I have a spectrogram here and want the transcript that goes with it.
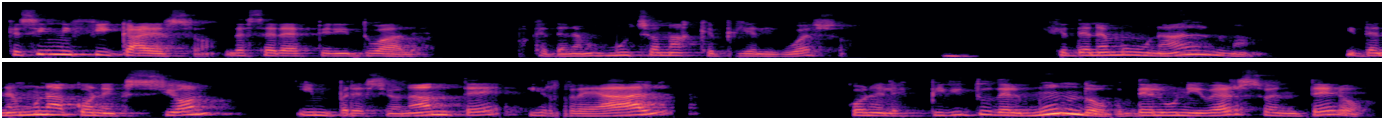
¿Qué significa eso de seres espirituales? Pues que tenemos mucho más que piel y hueso. Que tenemos un alma y tenemos una conexión impresionante y real con el espíritu del mundo, del universo entero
